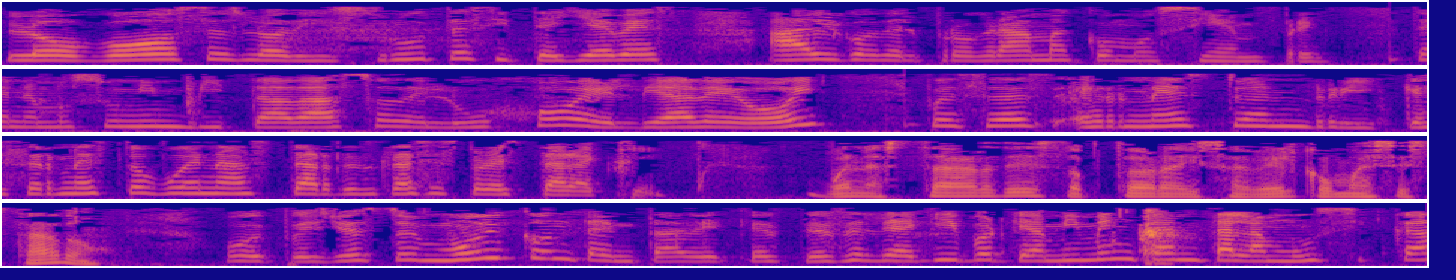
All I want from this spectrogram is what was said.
lo goces, lo disfrutes y te lleves algo del programa como siempre. Tenemos un invitadazo de lujo el día de hoy, pues es Ernesto Enríquez. Ernesto, buenas tardes, gracias por estar aquí. Buenas tardes, doctora Isabel, ¿cómo has estado? Uy, pues yo estoy muy contenta de que estés el de aquí porque a mí me encanta la música.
